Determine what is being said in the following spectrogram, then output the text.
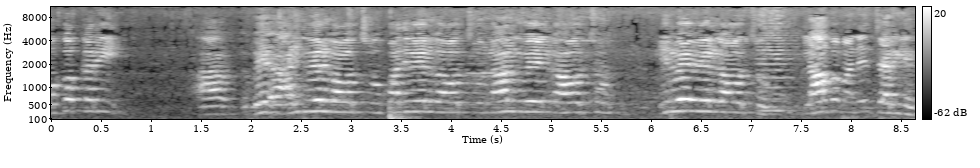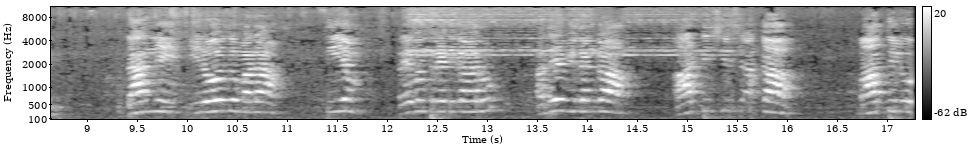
ఒక్కొక్కరి వే- ఐదు వేలు కావచ్చు పదివేలు కావచ్చు నాలుగు వేలు కావచ్చు ఇరవై వేలు కావచ్చు లాభం అనేది జరిగింది. దాన్ని ఈరోజు మన సీఎం రేవంత్ రెడ్డి గారు అదే విధంగా ఆర్టీసీ శాఖ మాత్యులు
